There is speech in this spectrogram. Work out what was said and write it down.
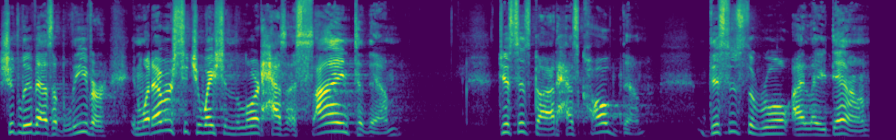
should live as a believer in whatever situation the Lord has assigned to them, just as God has called them. This is the rule I lay down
